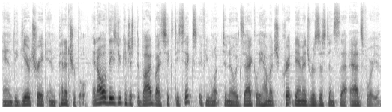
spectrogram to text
and the gear trait impenetrable. And all of these you can just divide by 66 if you want to know exactly how much crit damage resistance that adds for you.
